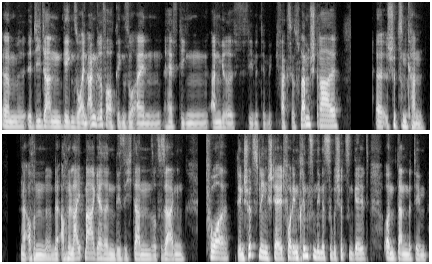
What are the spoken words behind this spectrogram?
ähm, die dann gegen so einen Angriff, auch gegen so einen heftigen Angriff wie mit dem Faxius Flammenstrahl äh, schützen kann. Ja, auch, eine, auch eine Leitmagierin, die sich dann sozusagen vor den Schützling stellt, vor den Prinzen, den es zu beschützen gilt, und dann mit dem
